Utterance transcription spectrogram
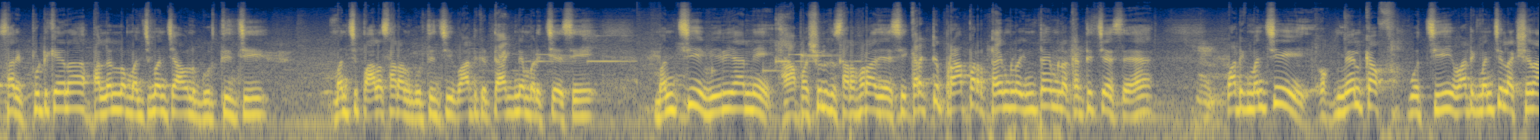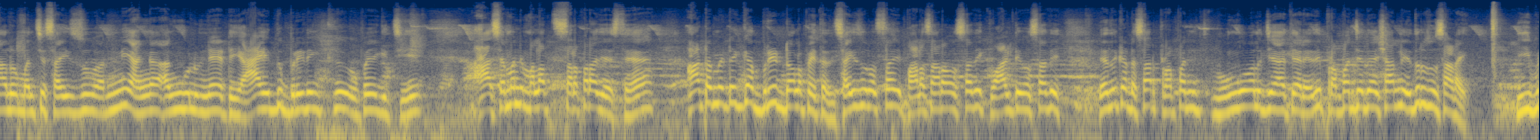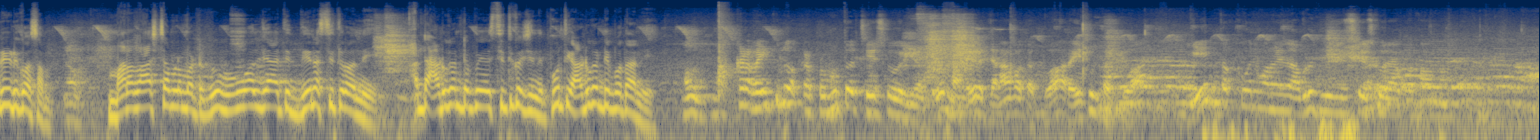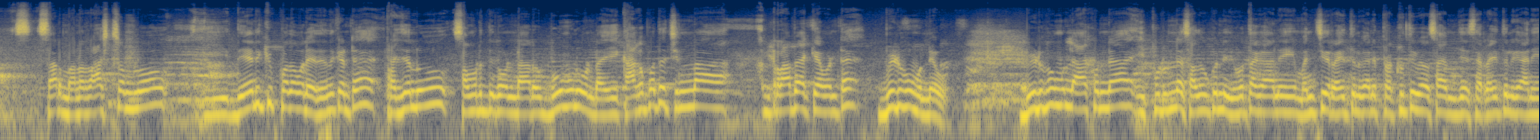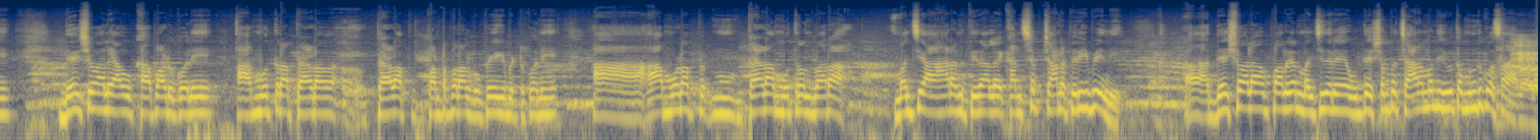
సార్ ఇప్పటికైనా పల్లెల్లో మంచి మంచి ఆవులు గుర్తించి మంచి పాలసారాలు గుర్తించి వాటికి ట్యాగ్ నెంబర్ ఇచ్చేసి మంచి వీర్యాన్ని ఆ పశువులకు సరఫరా చేసి కరెక్ట్ ప్రాపర్ టైంలో ఇన్ టైంలో కట్టించేస్తే వాటికి మంచి ఒక మేల్ కఫ్ వచ్చి వాటికి మంచి లక్షణాలు మంచి సైజు అన్ని అంగ అంగులు ఉండేటి ఆ ఎద్దు బ్రీడింగ్కి ఉపయోగించి ఆ సెమన్ని మళ్ళీ సరఫరా చేస్తే ఆటోమేటిక్గా బ్రీడ్ డెవలప్ అవుతుంది. సైజులు వస్తుంది పాలసార వస్తుంది క్వాలిటీ వస్తుంది. ఎందుకంటే సార్ ప్రపంచ ఒంగోలు జాతి అనేది ప్రపంచ దేశాలను ఎదురు చూసాడాయి ఈ బ్రీడ్ కోసం. మన రాష్ట్రంలో మటుకు ఒంగోలు జాతి దీనస్థితిలో ఉంది. అంటే అడుగంటిపోయే స్థితికి వచ్చింది. పూర్తిగా అడుగంటిపోతుంది. అక్కడ రైతులు అక్కడ ప్రభుత్వం చేసుకోగలిగినప్పుడు మన దగ్గర జనాభా తక్కువ రైతులు తక్కువ. ఏం తక్కువ అని మనం అభివృద్ధి చేసుకోలేకపోతా సార్ మన రాష్ట్రంలో ఈ దేనికి కొదవలేదు. ఎందుకంటే ప్రజలు సమృద్ధిగా ఉండారు భూములు ఉన్నాయి. కాకపోతే చిన్న డ్రాబ్యాక్ ఏమంటే బీడు భూములు లేవు. బీడు భూములు లేకుండా ఇప్పుడున్న చదువుకునే యువత కానీ మంచి రైతులు కానీ ప్రకృతి వ్యవసాయం చేసే రైతులు కానీ దేశవాళీ ఆవు కాపాడుకొని ఆ మూత్ర పేడ పేడ పంట పొలాలకు ఉపయోగపెట్టుకొని ఆ మూడ పేడ మూత్రం ద్వారా మంచి ఆహారాన్ని తినాలనే కాన్సెప్ట్ చాలా పెరిగిపోయింది. ఆ దేశవాళీ ఆవు పాలు కానీ మంచిదనే ఉద్దేశంతో చాలామంది యువత ముందుకు వస్తారు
